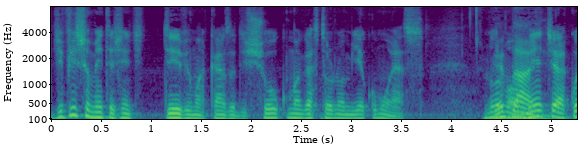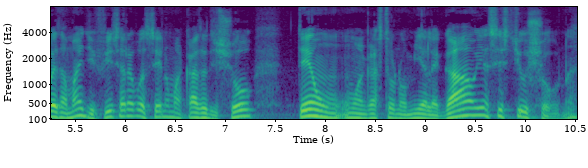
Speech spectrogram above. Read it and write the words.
dificilmente a gente teve uma casa de show com uma gastronomia como essa. Normalmente Verdade. a coisa mais difícil era você ir numa casa de show, ter um, uma gastronomia legal e assistir o show, né?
